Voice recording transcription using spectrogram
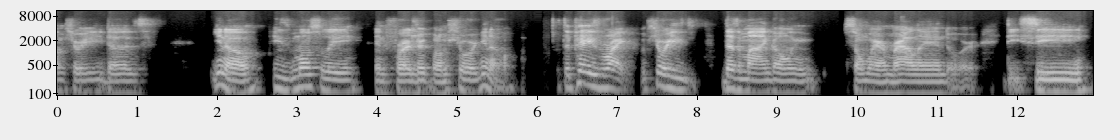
I'm sure he does, you know, he's mostly in Frederick, but I'm sure, you know, the pay's right, I'm sure he doesn't mind going somewhere in Maryland or DC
